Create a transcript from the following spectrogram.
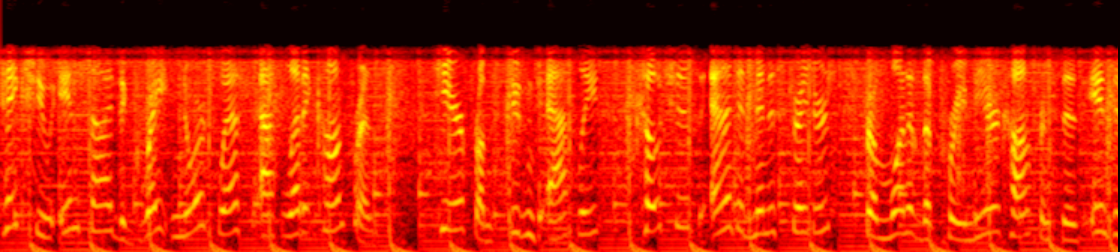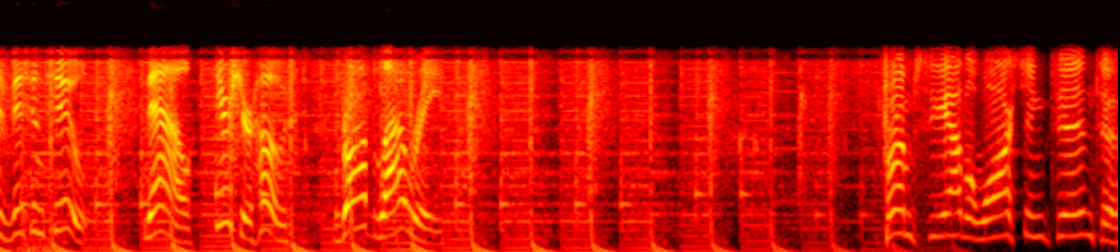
takes you inside the Great Northwest Athletic Conference. Hear from student athletes, coaches, and administrators from one of the premier conferences in Division II. Now, here's your host, Rob Lowery. From Seattle, Washington to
